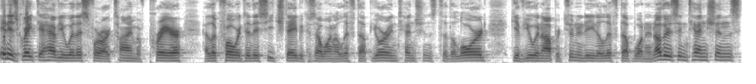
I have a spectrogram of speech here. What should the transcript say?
It is great to have you with us for our time of prayer. I look forward to this each day because I want to lift up your intentions to the Lord, give you an opportunity to lift up one another's intentions,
